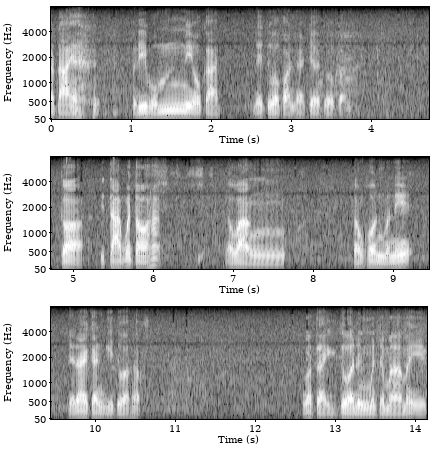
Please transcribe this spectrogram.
ก็ตายฮะพอดีผมมีโอกาสได้ตัวก่อนฮะ เจอตัวก่อน ก็ติดตามกันต่อฮะ ระหว่างสองคนวันนี้จะได้กันกี่ตัวครับ ว่าแต่อีกตัวหนึ่งมันจะมาไหมเอก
